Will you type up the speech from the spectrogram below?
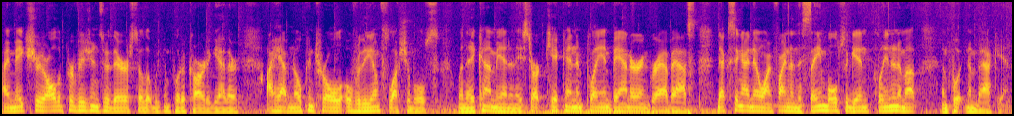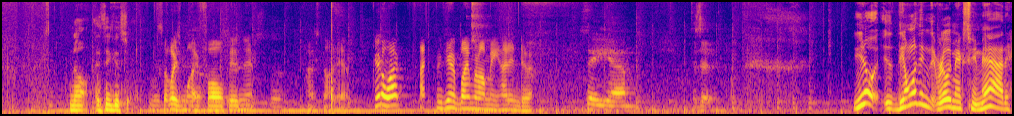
I make sure all the provisions are there so that we can put a car together. I have no control over the unflushables when they come in and they start kicking and playing banner and grab ass. Next thing I know, I'm finding the same bolts again, cleaning them up, and putting them back in. No, I think it's. It's always my fault, isn't it? That's not it. You know what? I, you're gonna blame it on me. I didn't do it. Say, um, Is it? You know, the only thing that really makes me mad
